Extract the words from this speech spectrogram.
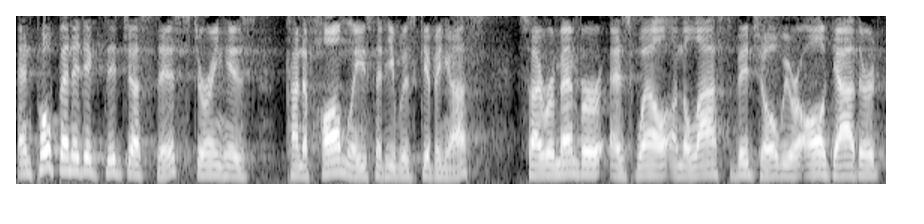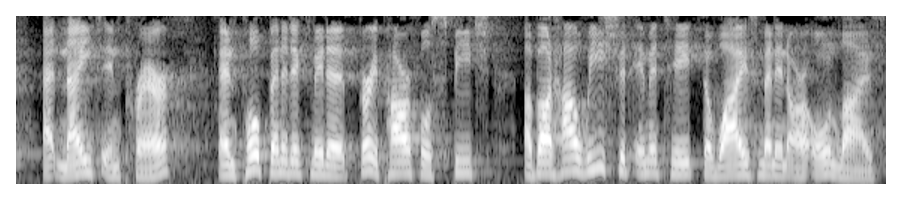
and Pope Benedict did just this during his kind of homilies that he was giving us. So I remember as well on the last vigil, we were all gathered at night in prayer, and Pope Benedict made a very powerful speech about how we should imitate the wise men in our own lives,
